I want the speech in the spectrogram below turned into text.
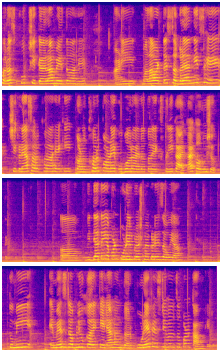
खरंच खूप शिकायला मिळतं आहे. आणि मला वाटतं सगळ्यांनीच हे शिकण्यासारखं आहे की कणखरपणे उभं राहिलं तर एक स्त्री काय काय करू शकते? विद्याताई आपण पुढील प्रश्नाकडे जाऊया. तुम्ही एम एस डब्ल्यू केल्यानंतर पुणे फेस्टिवलचं पण काम केलं.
